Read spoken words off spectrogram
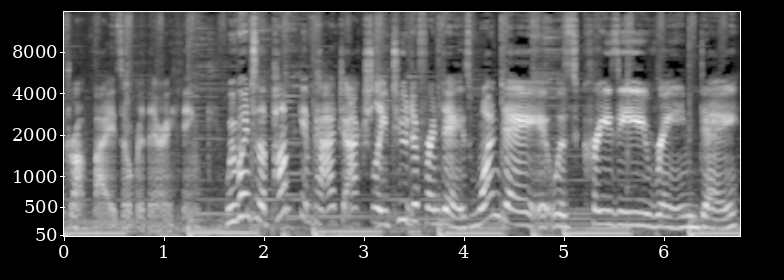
drop-bys over there, I think. We went to the pumpkin patch actually two different days. One day it was crazy rain day,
